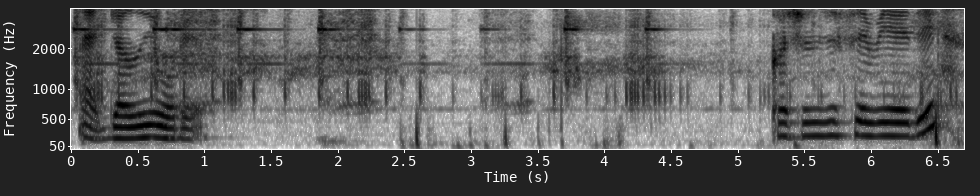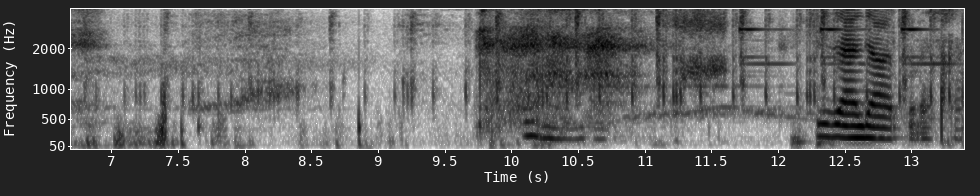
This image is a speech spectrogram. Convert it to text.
He cadıyı uğruyorsunuz. Kaçıncı seviyede? Güzeldi arkadaşlar.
